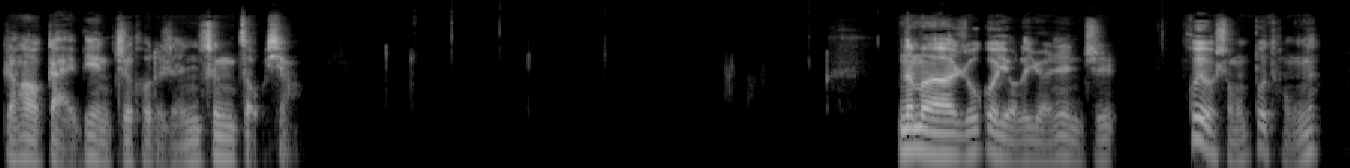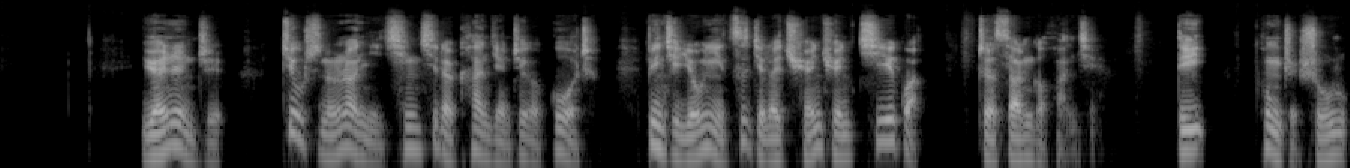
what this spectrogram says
然后改变之后的人生走向。那么，如果有了原认知，会有什么不同呢？原认知就是能让你清晰的看见这个过程，并且由你自己来全权接管。这三个环节，第一，控制输入。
